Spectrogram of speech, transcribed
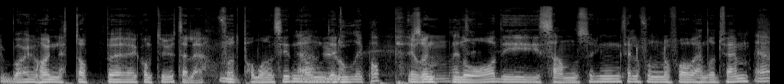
var har jo nettopp eh, kommet ut, eller for et par måneder siden. Ja, Lollipop. det er rundt nå de Samsung-telefonene får Android 5, Ja.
